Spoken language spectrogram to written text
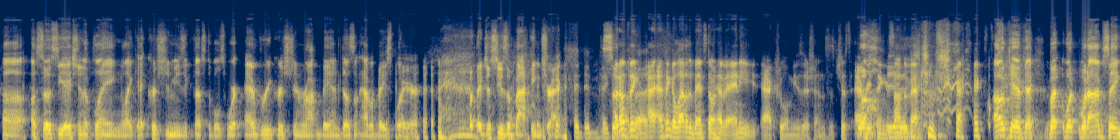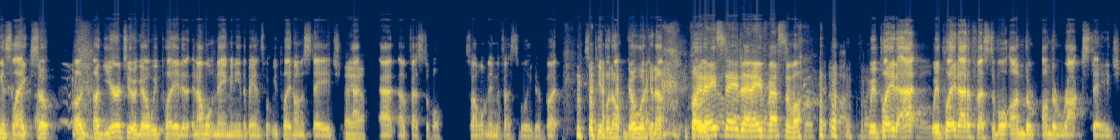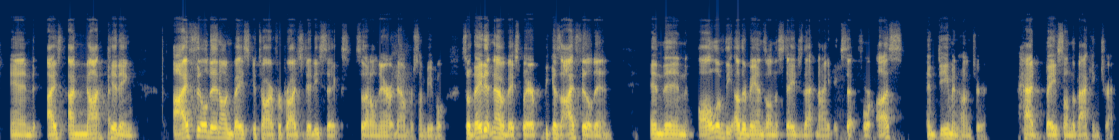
uh association of playing like at Christian music festivals where every Christian rock band doesn't have a bass player, but they just use a backing track. I didn't think. So I don't think. I, I think a lot of the bands don't have any actual musicians. It's just Well- everything's on the backing track. okay okay but what what i'm saying is like so a, a year or two ago we played and i won't name any of the bands but we played on a stage Oh, yeah. at, at a festival. So i won't name the festival either but so people don't go look it up. You played But we- a stage at a festival. we played at we played at a festival on the on the rock stage and i i'm not kidding. I filled in on bass guitar for project 86 so that'll narrow it down for some people. So they didn't have a bass player because i filled in. And then all of the other bands on the stage that night except for us and demon hunter had bass on the backing track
